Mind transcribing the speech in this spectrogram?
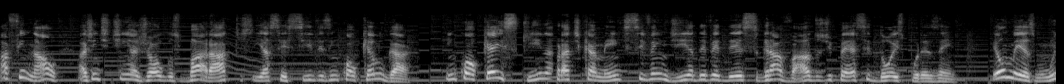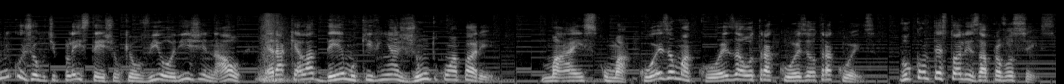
Afinal, a gente tinha jogos baratos e acessíveis em qualquer lugar. Em qualquer esquina praticamente se vendia DVDs gravados de PS2, por exemplo. Eu mesmo, o único jogo de Playstation que eu vi original era aquela demo que vinha junto com o aparelho. Mas uma coisa é uma coisa, outra coisa é outra coisa. Vou contextualizar para vocês.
